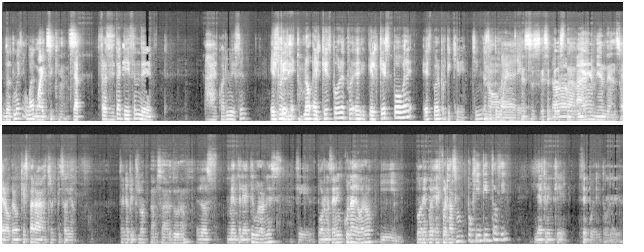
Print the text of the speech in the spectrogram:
Los, ¿Cómo dicen? What? White chickens. La frasecita que dicen de... Ay, ¿cuál me dicen? El que, Sueldito. no, el que es pobre, el, el que es pobre es pobre porque quiere. Chingas a No, tu güey. madre. Ese, güey. ese No, pedo está va. bien, bien denso. Pero creo que es para otro episodio. Otro capítulo. Vamos a dar duro. Los mentalidad de tiburones que por nacer en cuna de oro y por esforzarse un poquitito, sí, ya creen que se puede toda la vida.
